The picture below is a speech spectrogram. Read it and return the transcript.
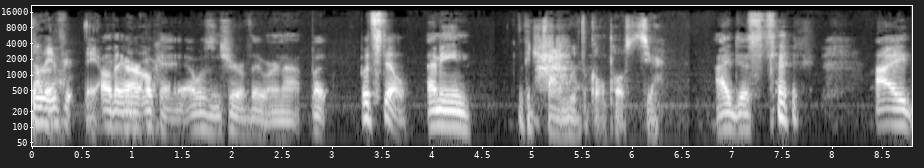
No, they are. They are. Oh, they are. They Okay, I wasn't sure if they were or not, but but still, I mean, Look at you trying to move the goalposts here. I just, I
